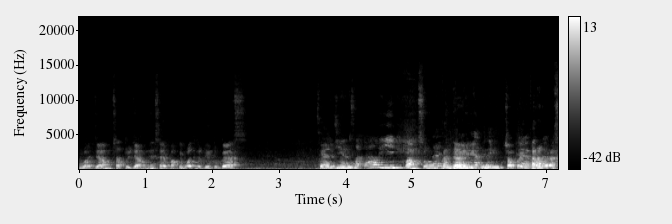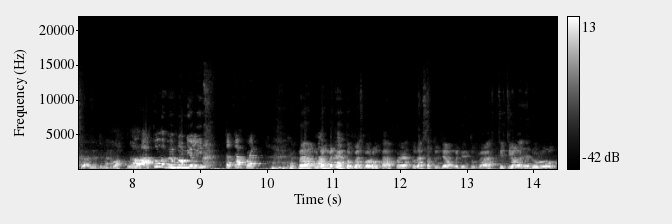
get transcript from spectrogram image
dua jam satu jamnya saya pakai buat ngerjain tugas. Rajin gitu. sekali. langsung Rajin. kerjain ini contohnya Karena- kolaborasi manajemen waktu. Kalau aku lebih memilih ke kafet. nah udah ngerjain tugas baru kapet udah satu jam ngerjain tugas. Cicil aja dulu.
